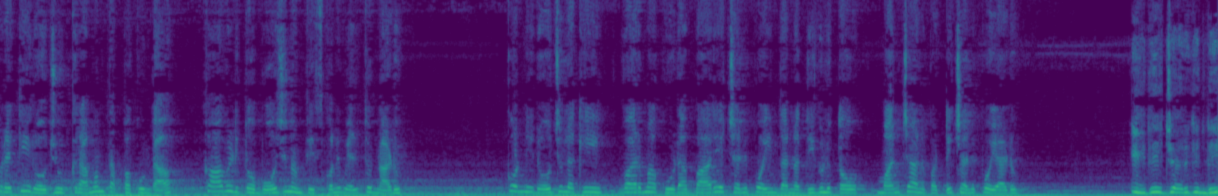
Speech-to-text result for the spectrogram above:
ప్రతిరోజు క్రమం తప్పకుండా కావిడితో భోజనం తీసుకుని వెళ్తున్నాడు. కొన్ని రోజులకి వర్మ కూడా భార్య చనిపోయిందన్న దిగులుతో మంచాను పట్టి చనిపోయాడు. ఇదే జరిగింది.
